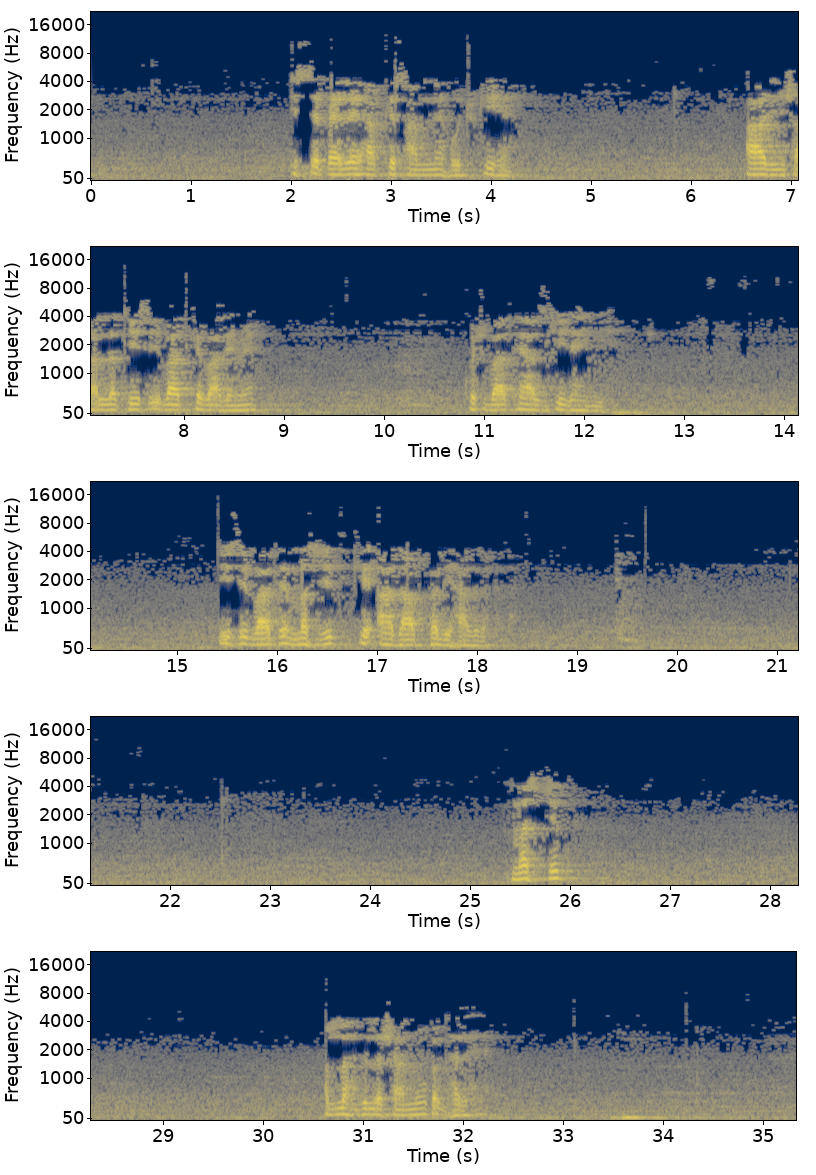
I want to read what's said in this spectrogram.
اس سے پہلے آپ کے سامنے ہو چکی ہے۔ آج انشاءاللہ تیسری بات کے بارے میں کچھ باتیں عرض کی جائیں گی۔ تیسری بات ہے مسجد کے آداب کا لحاظ رکھنا۔ مسجد اللہ جل شانوں کا گھر ہے۔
